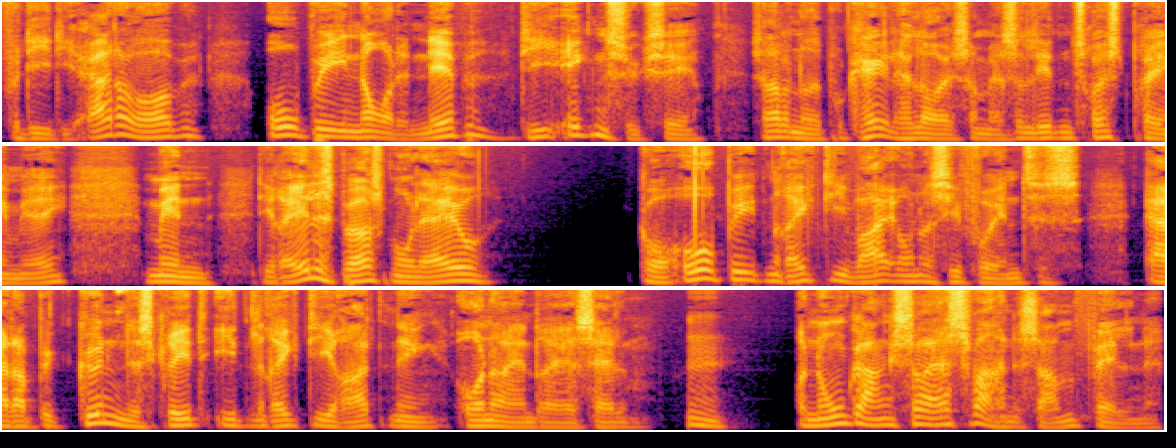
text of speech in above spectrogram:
fordi de er deroppe. OB når det næppe, de er ikke en succes. Så er der noget pokalhalløj, som er så lidt en trøstpræmie, ikke? Men det reelle spørgsmål er jo, går OB den rigtige vej under Cifuentes? Er der begyndende skridt i den rigtige retning under Andreas Salm? Mm. Og nogle gange så er svarene sammenfaldende.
